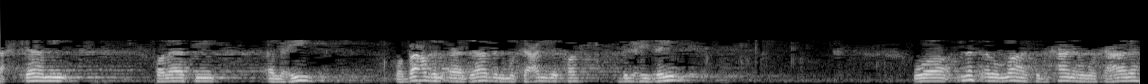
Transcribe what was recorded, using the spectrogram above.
أحكام صلاة العيد وبعض الآداب المتعلقة بالعيدين. ونسأل الله سبحانه وتعالى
